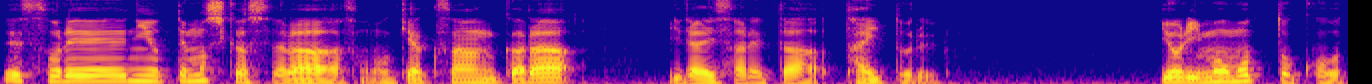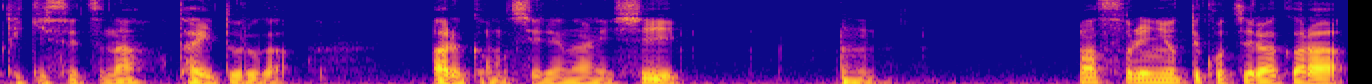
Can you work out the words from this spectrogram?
でそれによってもしかしたらそのお客さんから依頼されたタイトルよりももっとこう適切なタイトルがあるかもしれないし、うんまあ、それによってこちらから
